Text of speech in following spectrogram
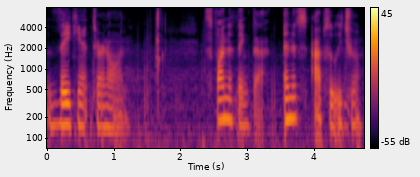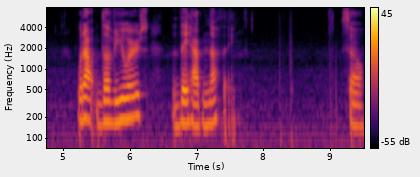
they can't turn on. It's fun to think that. And it's absolutely true. Without the viewers, they have nothing. So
